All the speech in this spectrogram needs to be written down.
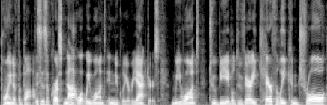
point of the bomb. This is, of course, not what we want in nuclear reactors. We want to be able to very carefully control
